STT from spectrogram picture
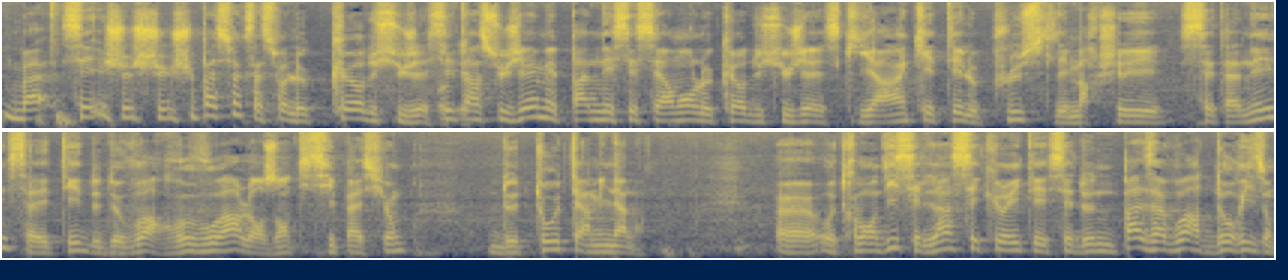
bah, je ne suis pas sûr que ça soit le cœur du sujet. C'est un sujet, mais pas nécessairement le cœur du sujet. Ce qui a inquiété le plus les marchés cette année, ça a été de devoir revoir leurs anticipations de taux terminal. Euh, autrement dit, c'est l'insécurité, c'est de ne pas avoir d'horizon.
